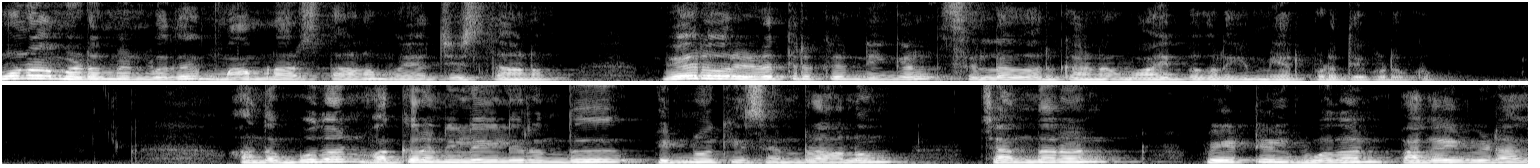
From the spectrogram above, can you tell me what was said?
மூணாம் இடம் என்பது மாமனார் ஸ்தானம் முயற்சி ஸ்தானம். வேறொரு இடத்திற்கு நீங்கள் செல்லுவதற்கான வாய்ப்புகளையும் ஏற்படுத்தி கொடுக்கும். அந்த புதன் வக்கர நிலையிலிருந்து பின்னோக்கி சென்றாலும் சந்திரன் வீட்டில் புதன் பகை வீடாக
